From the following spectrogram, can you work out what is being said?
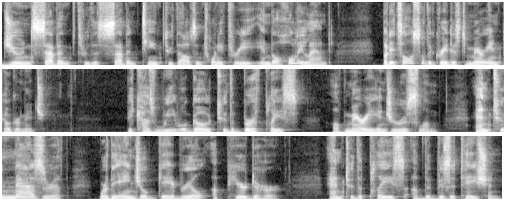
June 7th through the 17th, 2023, in the Holy Land. But it's also the greatest Marian pilgrimage because we will go to the birthplace of Mary in Jerusalem and to Nazareth, where the angel Gabriel appeared to her, and to the place of the visitation,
